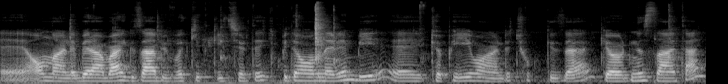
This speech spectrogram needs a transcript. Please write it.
Ee, onlarla beraber güzel bir vakit geçirdik. Bir de onların bir e, köpeği vardı. Çok güzel. Gördünüz zaten.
